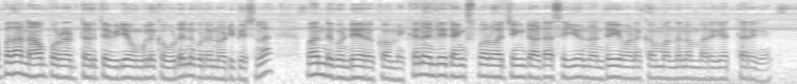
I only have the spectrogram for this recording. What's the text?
அப்போ தான் நான் போகிற அடுத்தடுத்த வீடியோ உங்களுக்கு உடனுக்குடன் நோட்டிஃபிகேஷனில் வந்து கொண்டே இருக்கும். மிக்க நன்றி. தேங்க்ஸ் ஃபார் வாட்சிங் டாட்டா செய்யும் நன்றி. வணக்கம். அந்த நம்பருக்கு தருக.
